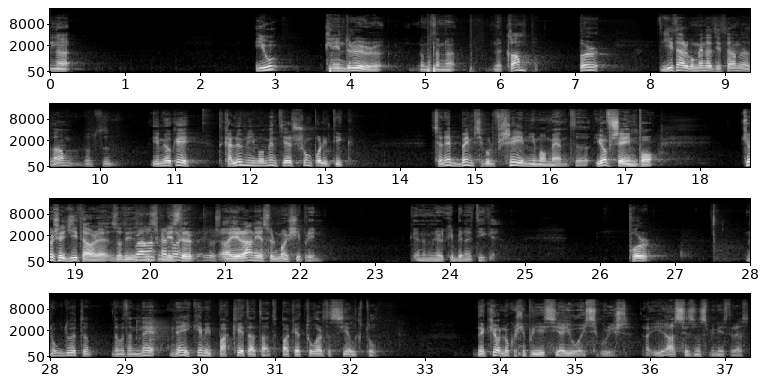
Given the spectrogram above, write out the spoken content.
në ju keni ndryrë, domethënë, në kamp, për të gjitha argumentat që thamë dhe dhamë, jemi okej, të kalojmë në një moment që është shumë politik. Se ne bëjmë sikur fshehim një moment, jo fshehim, po, kjo është e gjitha, ore, zoti pra, ministër, Irani e sulmoi Shqipërinë, në mënyrë kibernetike. Por, nuk duhet të, domethënë, ne, ne i kemi paket ata të paketuar të sjellë këtu. Dhe kjo nuk është një përgjegjësi e juaja, sigurisht. As si zëvendësministër, as.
